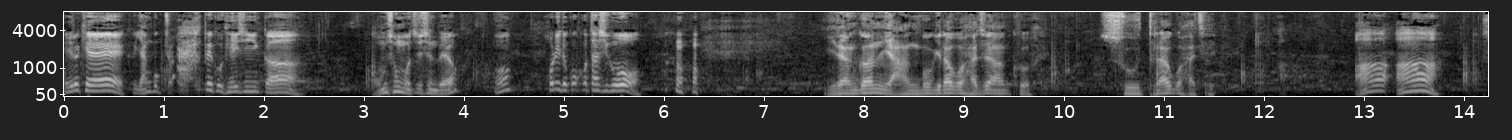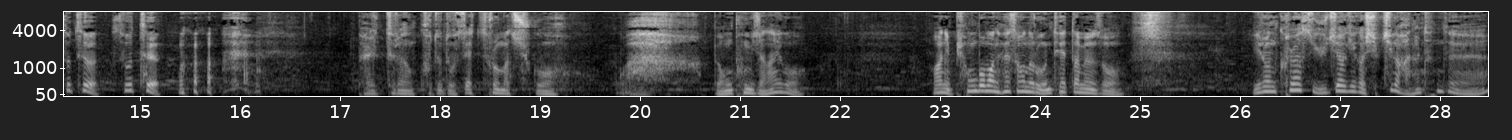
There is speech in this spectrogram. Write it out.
이렇게 그 양복 쫙 빼고 계시니까 엄청 멋지신데요? 어? 허리도 꼿꼿하시고 이런 건 양복이라고 하지 않고 수트라고 하지 아, 아, 수트, 수트. 벨트랑 구두도 세트로 맞추고, 와, 명품이잖아, 이거. 아니, 평범한 회사원으로 은퇴했다면서, 이런 클래스 유지하기가 쉽지가 않을 텐데.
